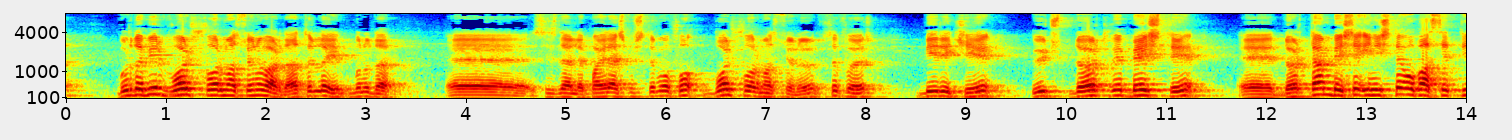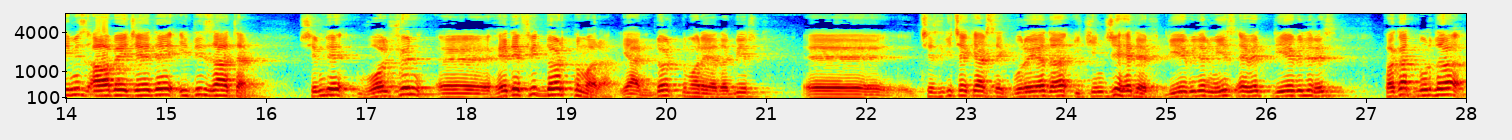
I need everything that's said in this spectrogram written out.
burada bir Wolf formasyonu vardı. Hatırlayın bunu da e, sizlerle paylaşmıştım. O fo- Wolf formasyonu 0, 1, 2, 3, 4 ve 5'ti. E, 4'ten 5'e inişte o bahsettiğimiz ABCD idi zaten. Şimdi Wolf'ün e, hedefi 4 numara. Yani 4 numaraya da bir e, çizgi çekersek buraya da ikinci hedef diyebilir miyiz? Evet diyebiliriz. Fakat burada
